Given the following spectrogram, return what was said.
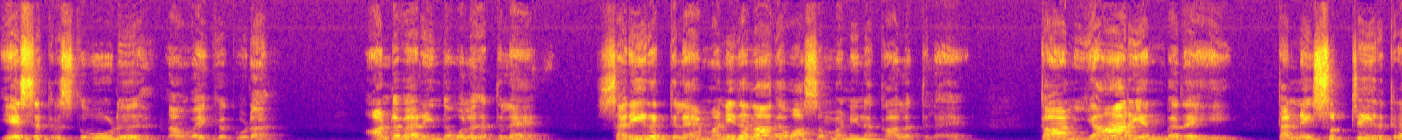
இயேசு கிறிஸ்துவோடு நாம் வைக்கக்கூடாது. ஆண்டவர் இந்த உலகத்தில் சரீரத்தில் மனிதனாக வாசம் பண்ணின காலத்தில் தான் யார் என்பதை தன்னை சுற்றி இருக்கிற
